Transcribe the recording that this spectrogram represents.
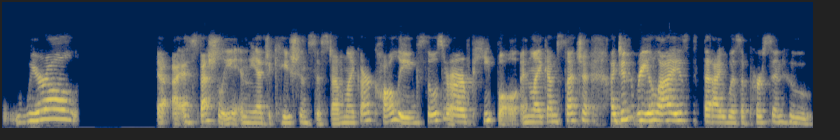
we're all especially in the education system like our colleagues those are our people. And like i'm such a i didn't realize that i was a person who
